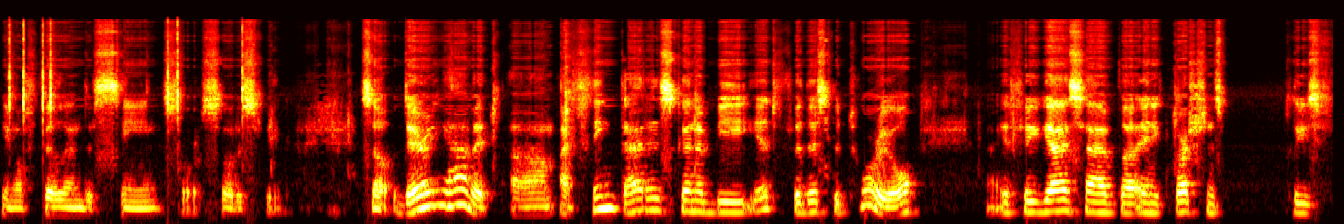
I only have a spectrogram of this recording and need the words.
you know fill in the scene so so to speak. So there you have it. Um, I think that is going to be it for this tutorial. If you guys have uh, any questions, please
